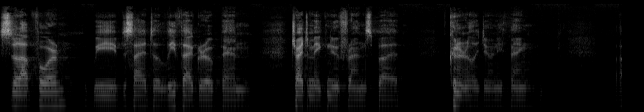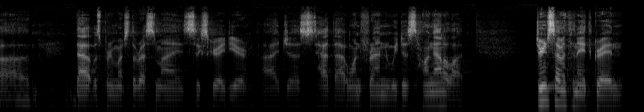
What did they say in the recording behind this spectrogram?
stood up for. We decided to leave that group and tried to make new friends, but couldn't really do anything. Uh, that was pretty much the rest of my sixth grade year. I just had that one friend, and we just hung out a lot. During seventh and eighth grade,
